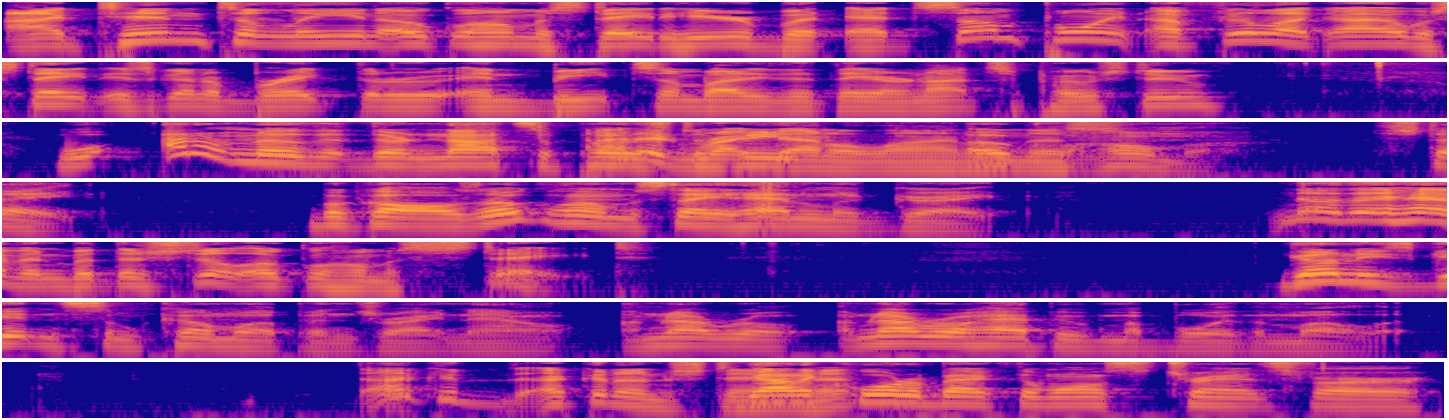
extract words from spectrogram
I tend to lean Oklahoma State here, but at some point I feel like Iowa State is going to break through and beat somebody that they are not supposed to. Well, I don't know that they're not supposed didn't to write down a line on this. Oklahoma State because Oklahoma State hadn't looked great. No, they haven't, but they're still Oklahoma State. Gundy's getting some comeuppance right now. I'm not real. I'm not real happy with my boy the mullet. I could I could understand Got that. a quarterback that wants to transfer,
